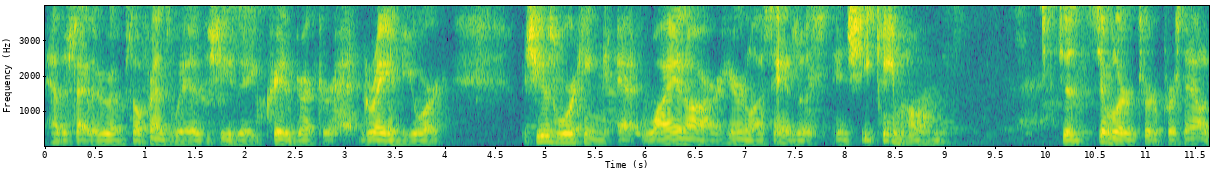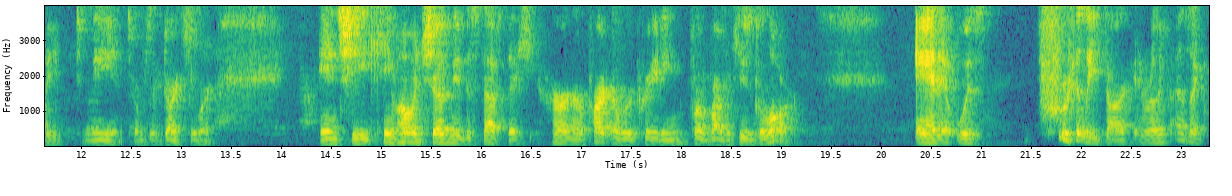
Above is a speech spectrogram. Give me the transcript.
Heather Steitler, who I'm still friends with, she's a creative director at Grey in New York. She was working at Y&R here in Los Angeles, and she came home. Just similar sort of personality to me in terms of dark humor and she came home and showed me the stuff that her and her partner were creating for barbecues galore and it was really dark and really i was like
